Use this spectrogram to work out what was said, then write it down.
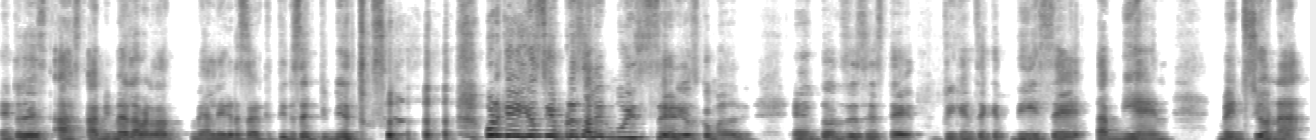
Entonces, a, mí me, la verdad me alegra saber que tiene sentimientos, porque ellos siempre salen muy serios, comadre. Entonces, este, fíjense que dice también, menciona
